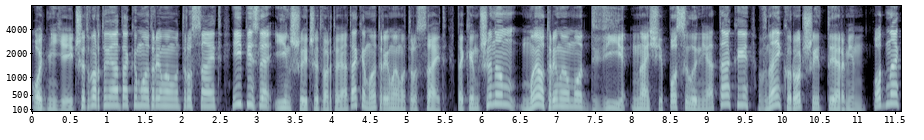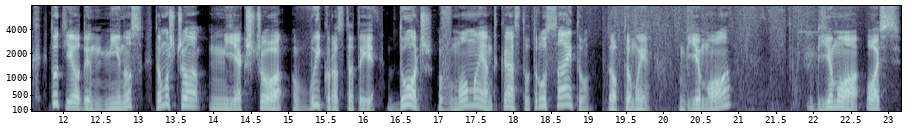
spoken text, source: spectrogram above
однієї четвертої атаки ми отримаємо трусайт, і після іншої четвертої атаки ми отримаємо трусайт. Таким чином, ми отримуємо дві наші посилені атаки в найкоротшій найкоротший термін. Однак тут є один мінус, тому що якщо використати додж в момент касту трусайту, тобто ми б'ємо, б'ємо ось.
